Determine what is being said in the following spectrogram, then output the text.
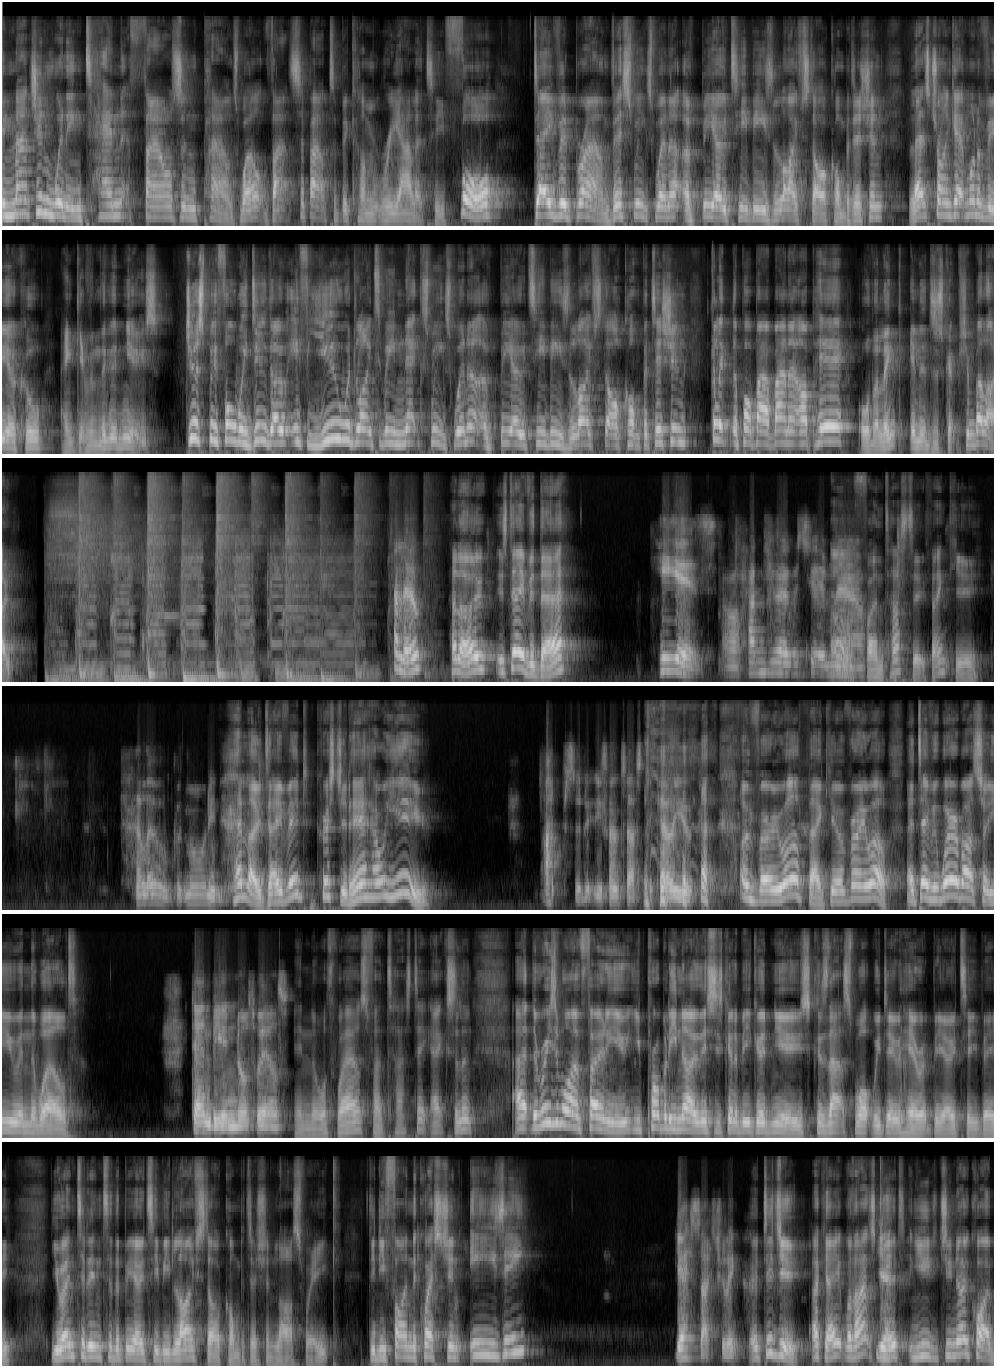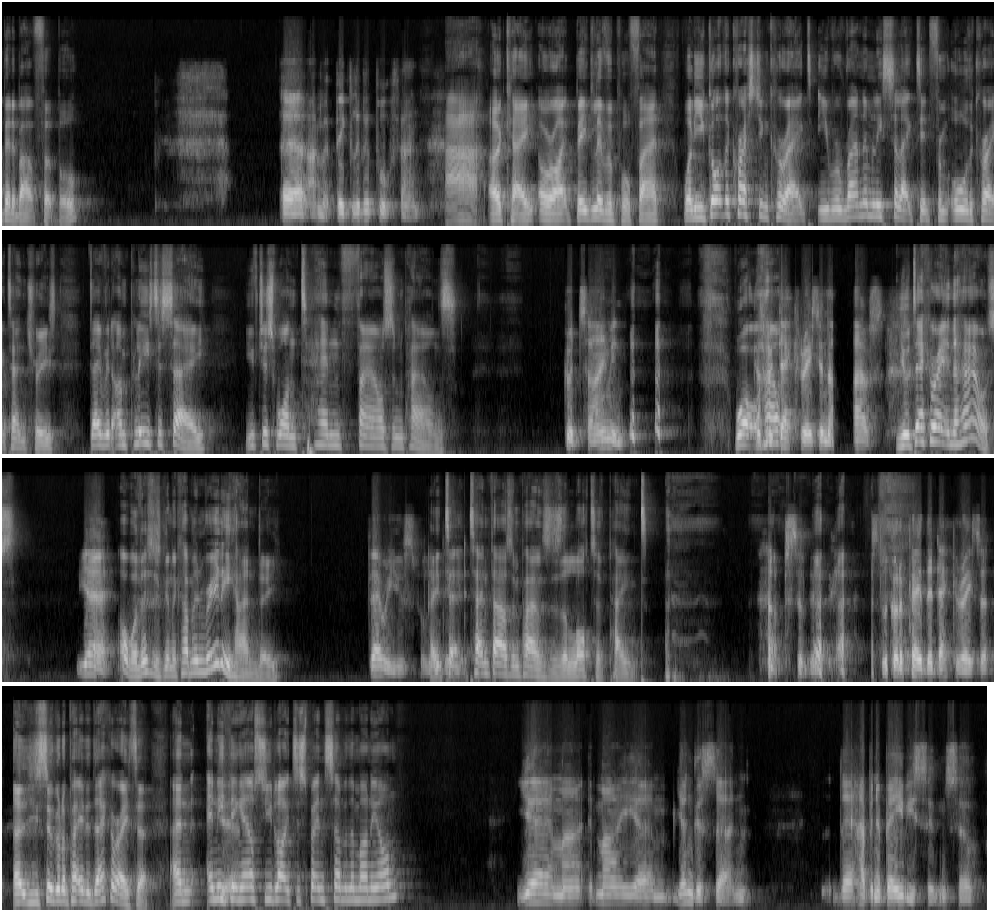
Imagine winning £10,000. Well, that's about to become reality for David Brown, this week's winner of BOTB's lifestyle competition. Let's try and get him on a video call and give him the good news. Just before we do though, if you would like to be next week's winner of BOTB's lifestyle competition, click the pop-out banner up here or the link in the description below. Hello. Hello, is David there? He is. I'll hand you over to him oh, now. fantastic, thank you. Hello, good morning. Hello, David. Christian here. How are you? Absolutely fantastic. How are you? I'm very well, thank you. I'm very well. Uh, David, whereabouts are you in the world? Denbigh in North Wales. In North Wales, fantastic, excellent. Uh, the reason why I'm phoning you, you probably know this is going to be good news because that's what we do here at BOTB. You entered into the BOTB lifestyle competition last week. Did you find the question easy? Yes, actually. Oh, did you? Okay, well that's yeah. good. You, do you know quite a bit about football? Uh, I'm a big Liverpool fan. Ah, okay, all right, big Liverpool fan. Well, you got the question correct. You were randomly selected from all the correct entries. David, I'm pleased to say you've just won ten thousand pounds. Good timing. well, how... we're decorating the house. You're decorating the house. Yeah. Oh well, this is going to come in really handy. Very useful. Hey, ten thousand pounds is a lot of paint. Absolutely. still got to pay the decorator. Uh, you still got to pay the decorator. And anything yeah. else you'd like to spend some of the money on? Yeah, my my um, youngest son, they're having a baby soon, so.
